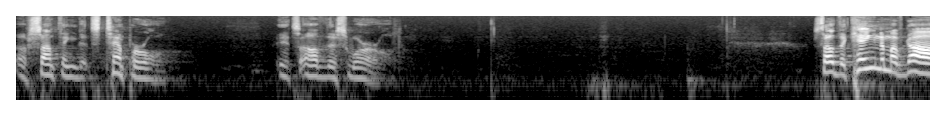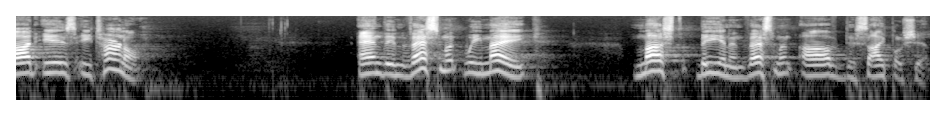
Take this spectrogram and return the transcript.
of something that's temporal. It's of this world. So the kingdom of God is eternal. And the investment we make must be an investment of discipleship,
